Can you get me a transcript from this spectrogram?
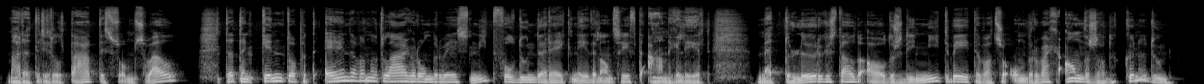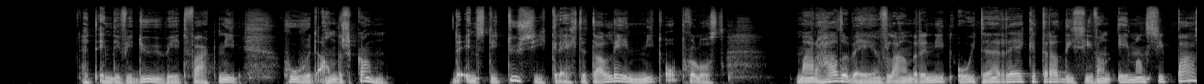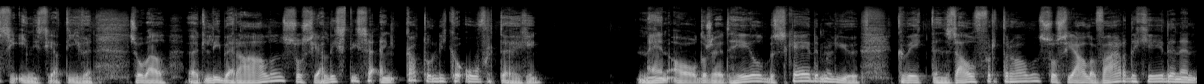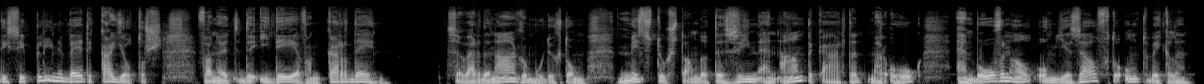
Maar het resultaat is soms wel dat een kind op het einde van het lager onderwijs niet voldoende rijk Nederlands heeft aangeleerd, met teleurgestelde ouders die niet weten wat ze onderweg anders hadden kunnen doen. Het individu weet vaak niet hoe het anders kan. De institutie krijgt het alleen niet opgelost. Maar hadden wij in Vlaanderen niet ooit een rijke traditie van emancipatie-initiatieven, zowel uit liberale, socialistische en katholieke overtuiging? Mijn ouders uit heel bescheiden milieu kweekten zelfvertrouwen, sociale vaardigheden en discipline bij de kajotters vanuit de ideeën van Cardijn. Ze werden aangemoedigd om mistoestanden te zien en aan te kaarten, maar ook en bovenal om jezelf te ontwikkelen.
